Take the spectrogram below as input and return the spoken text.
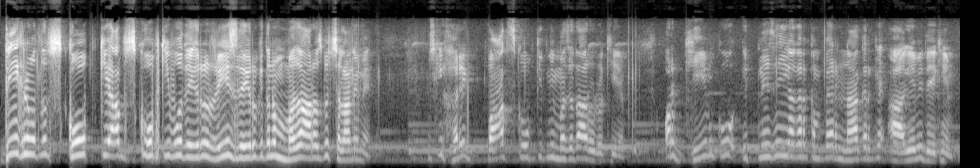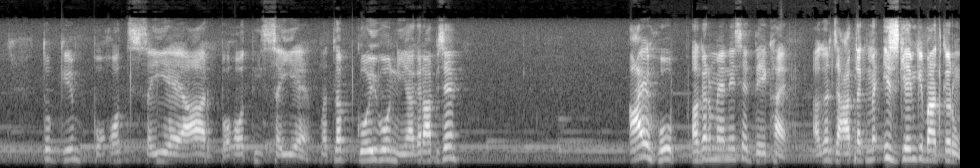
देख रहे हो मतलब स्कोप की, आप स्कोप की वो देख रहे हो रेंज देख रहे हो, कितना मज़ा आ रहा है उसको चलाने में। उसकी हर एक बात स्कोप कितनी मज़ेदार हो रखी है। और गेम को इतने से ही अगर कंपेयर ना करके आगे भी देखें तो गेम बहुत सही है यार, बहुत ही सही है। मतलब कोई वो नहीं अगर आप इसे आई होप अगर मैंने इसे देखा है, अगर जहाँ तक मैं इस गेम की बात करूँ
